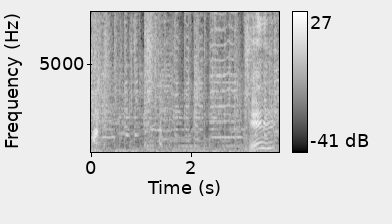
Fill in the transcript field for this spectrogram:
빵! 예?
